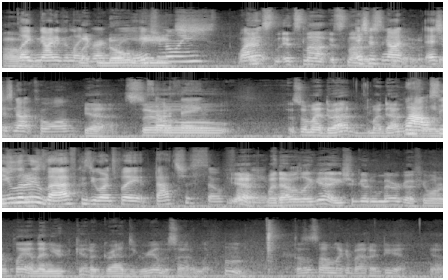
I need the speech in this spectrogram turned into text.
Um, Like not even like, no recreationally. leagues. Why? It's it's not it's not. It's just not. It's yeah. just not cool. Yeah. So so my dad my dad. was Wow. So you literally left because you wanted to play. That's just so funny. Yeah, my dad was like, "Yeah, you should go to America if you wanted to play, and then you get a grad degree on the side." I'm like, "Hmm, doesn't sound like a bad idea." Yeah.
